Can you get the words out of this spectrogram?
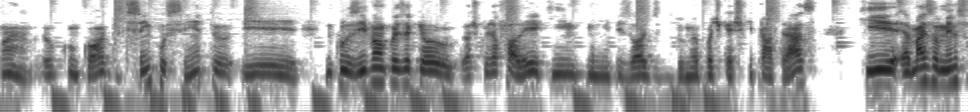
Mano, eu concordo 100% e inclusive é uma coisa que eu acho que eu já falei aqui em, em episódios do meu podcast aqui para trás, que é mais ou menos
